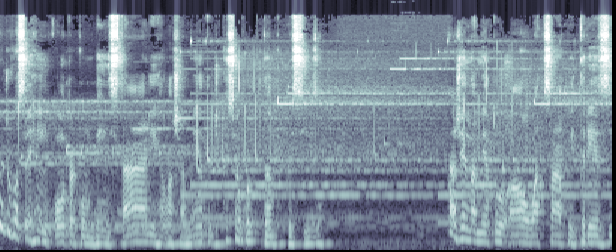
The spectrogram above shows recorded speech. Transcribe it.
onde você reencontra com bem-estar e relaxamento de que seu corpo tanto precisa. Agendamento ao WhatsApp 13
